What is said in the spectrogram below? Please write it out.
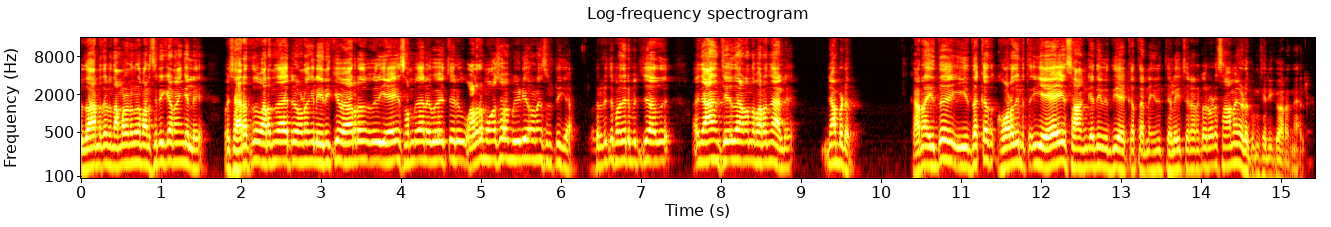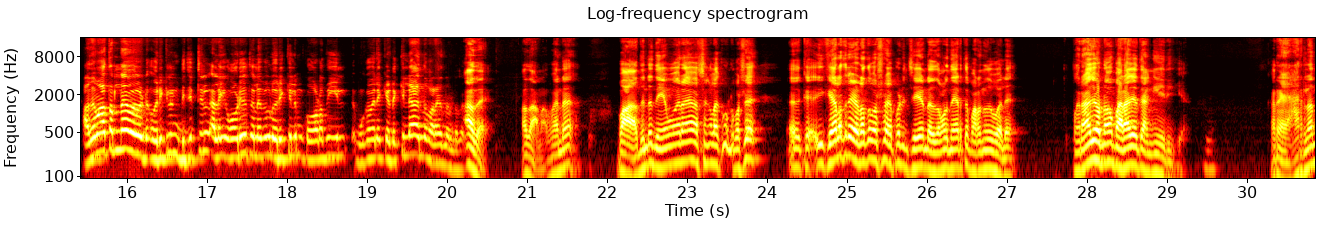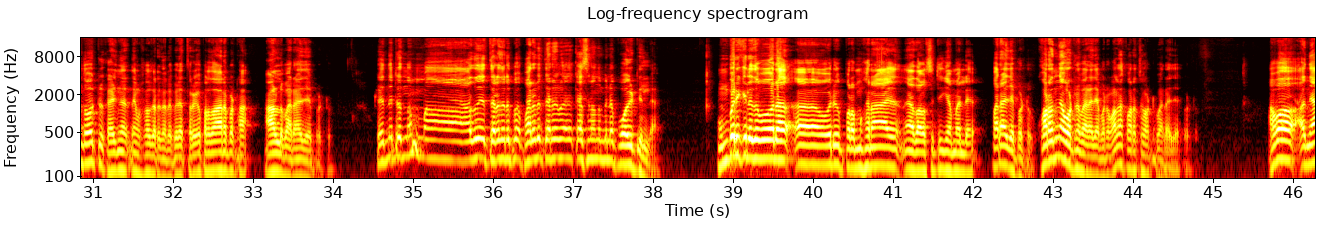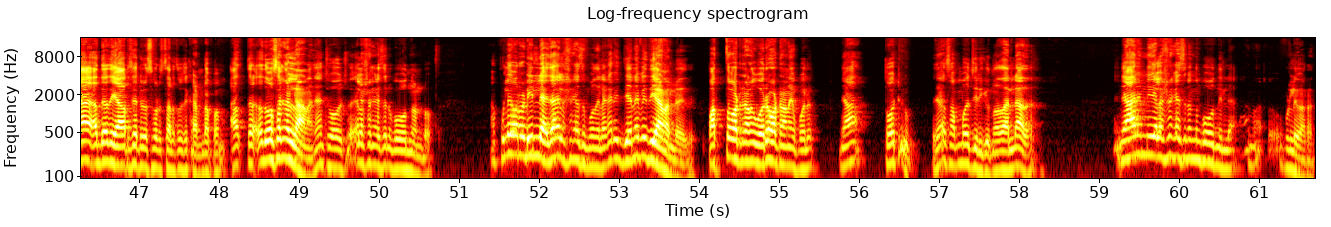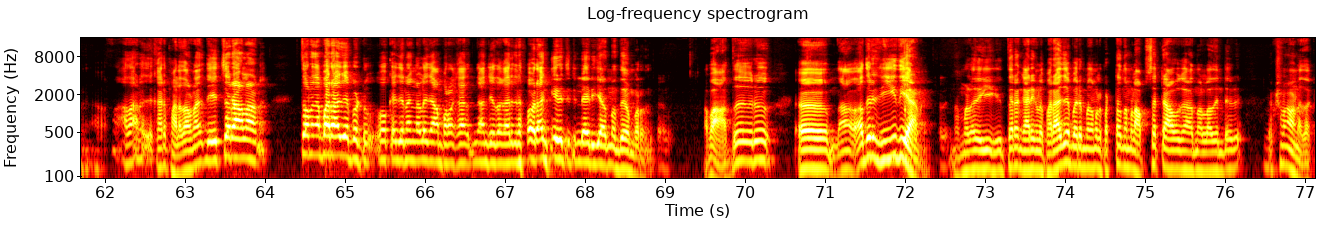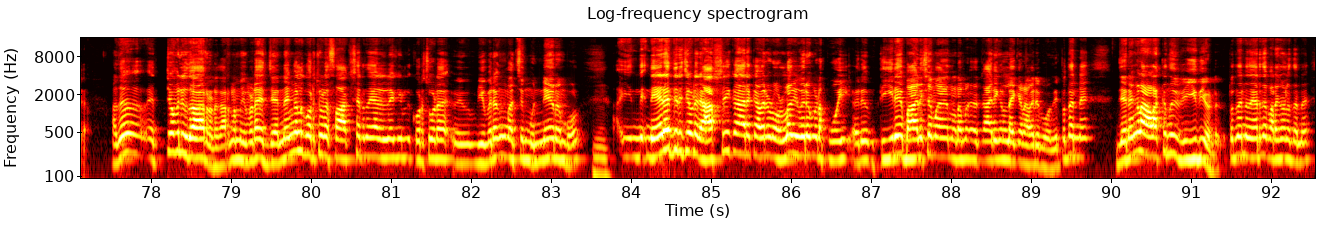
ഉദാഹരണത്തിന് നമ്മളോട് മത്സരിക്കുകയാണെങ്കിൽ ഇപ്പോൾ ശരത്ത് പറഞ്ഞതായിട്ട് വേണമെങ്കിൽ എനിക്ക് വേറെ ഒരു എ സംവിധാനം ഉപയോഗിച്ചൊരു വളരെ മോശം വീഡിയോ വേണമെങ്കിൽ സൃഷ്ടിക്കാം. സൃഷ്ടിച്ച് പ്രചരിപ്പിച്ച് അത് ഞാൻ ചെയ്തതാണെന്ന് പറഞ്ഞാൽ ഞാൻ വിടും. കാരണം ഇത് ഇതൊക്കെ കോടതിയിൽ ഈ എ ഐ സാങ്കേതിക വിദ്യയൊക്കെ തന്നെ ഇനി തെളിയിച്ചിട്ട് ഒരുപാട് സമയം എടുക്കും ശരിക്കും പറഞ്ഞാൽ. അത് മാത്രമല്ല ഒരിക്കലും ഡിജിറ്റൽ അല്ലെങ്കിൽ ഓഡിയോ തെളിവുകൾ ഒരിക്കലും കോടതിയിൽ മുഖവിലേക്ക് എടുക്കില്ല എന്ന് പറയുന്നുണ്ട്. അതെ അതാണ്. അപ്പോൾ എന്റെ അപ്പോൾ അതിന്റെ നിയമപരമായ വശങ്ങളൊക്കെ ഉണ്ട്. പക്ഷേ ഈ കേരളത്തിലെ ഇടതുപക്ഷം എപ്പോഴും ചെയ്യേണ്ടത് നമ്മൾ നേരത്തെ പറഞ്ഞതുപോലെ പരാജയം ഉണ്ടാകുമ്പോൾ പരാജയത്തെ അംഗീകരിക്കുക. കാരണം ആരെല്ലാം തോറ്റു കഴിഞ്ഞ നിയമസഭാ തെരഞ്ഞെടുപ്പിൽ എത്രയോ പ്രധാനപ്പെട്ട ആളുകൾ പരാജയപ്പെട്ടു. എന്നിട്ടൊന്നും അത് തെരഞ്ഞെടുപ്പ് പലരും തെരഞ്ഞെടുപ്പ് കേസിനൊന്നും പിന്നെ പോയിട്ടില്ല. മുമ്പൊരിക്കലും ഇതുപോലെ ഒരു പ്രമുഖനായ നേതാവ് സിറ്റിംഗ് എം എൽ എ പരാജയപ്പെട്ടു. കുറഞ്ഞ വോട്ടിന് പരാജയപ്പെട്ടു. വളരെ കുറച്ച് വോട്ട് പരാജയപ്പെട്ടു. അപ്പോൾ ഞാൻ അദ്ദേഹത്തെ യാർച്ചേറ്റ് ഒരു സ്ഥലത്ത് വെച്ച് കണ്ടപ്പം ദിവസങ്ങളിലാണ് ഞാൻ ചോദിച്ചു ഇലക്ഷൻ കേസിന് പോകുന്നുണ്ടോ? ആ പുള്ളി അവരോട് ഇല്ല ഞാൻ ഇലക്ഷൻ കേസിന് പോകുന്നില്ല. കാര്യം ജനവിധിയാണല്ലോ ഇത്. പത്ത് വോട്ടിനാണെങ്കിൽ ഒരു വോട്ടാണെങ്കിൽ പോലും ഞാൻ തോറ്റു. ഞാൻ സമ്മതിച്ചിരിക്കുന്നു. അതല്ലാതെ ഞാൻ ഇനി ഇലക്ഷൻ കേസിനൊന്നും പോകുന്നില്ല എന്ന് പുള്ളി പറഞ്ഞു. അതാണ്. കാര്യം. പലതവണ ജയിച്ച ഒരാളാണ്. ഇത്തവണ ഞാൻ പരാജയപ്പെട്ടു. ഓക്കെ ജനങ്ങൾ ഞാൻ പറഞ്ഞ ഞാൻ ചെയ്ത കാര്യത്തിൽ അവർ അംഗീകരിച്ചിട്ടില്ലായിരിക്കാം എന്ന് അദ്ദേഹം പറഞ്ഞു. അപ്പോൾ അത് ഒരു അതൊരു രീതിയാണ്. നമ്മൾ ഈ ഇത്തരം കാര്യങ്ങൾ പരാജയം വരുമ്പോൾ നമ്മൾ പെട്ടെന്ന് നമ്മൾ അപ്സെറ്റ് ആവുക എന്നുള്ളതിന്റെ ഒരു ലക്ഷണമാണ് ഇതൊക്കെ. അത് ഏറ്റവും വലിയ ഉദാഹരണമാണ്. കാരണം ഇവിടെ ജനങ്ങൾ കുറച്ചുകൂടെ സാക്ഷരത അല്ലെങ്കിൽ കുറച്ചുകൂടെ വിവരം വച്ച് മുന്നേറുമ്പോൾ നേരെ തിരിച്ച് ഇവിടെ രാഷ്ട്രീയക്കാരൊക്കെ അവരോടുള്ള വിവരം കൂടെ പോയി ഒരു തീരെ ബാലിശമായ കാര്യങ്ങളിലേക്കാണ് അവർ പോകുന്നത്. ഇപ്പൊ തന്നെ ജനങ്ങളെ അളക്കുന്ന ഒരു രീതിയുണ്ട്. ഇപ്പൊ തന്നെ നേരത്തെ പറഞ്ഞ പോലെ തന്നെ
